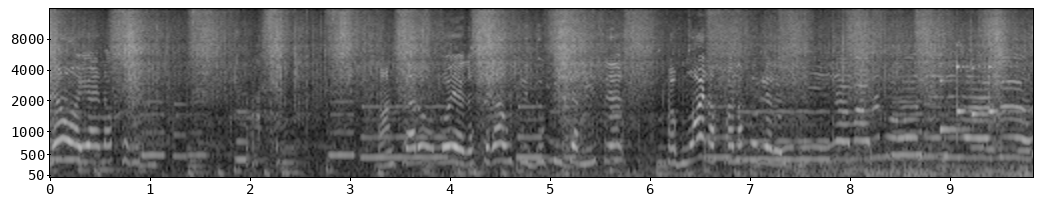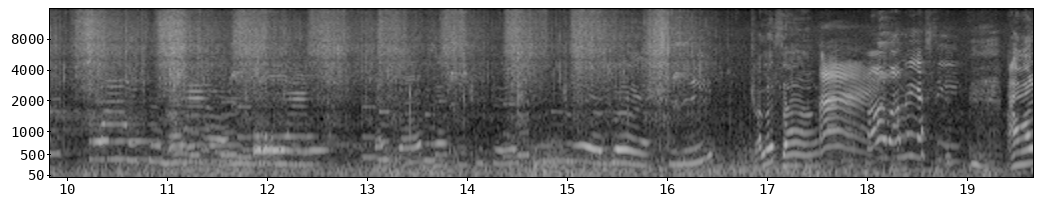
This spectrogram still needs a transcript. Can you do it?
নেওয়া যায় না খরিদি মানুষ আরও লয়ে গেছে গা উচিত দুঃখিত জানিসে সব ময়লা ফয়লা করে রয়েছে আমার মনে ভালো চা হ্যাঁ ভালোই আছি আমার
